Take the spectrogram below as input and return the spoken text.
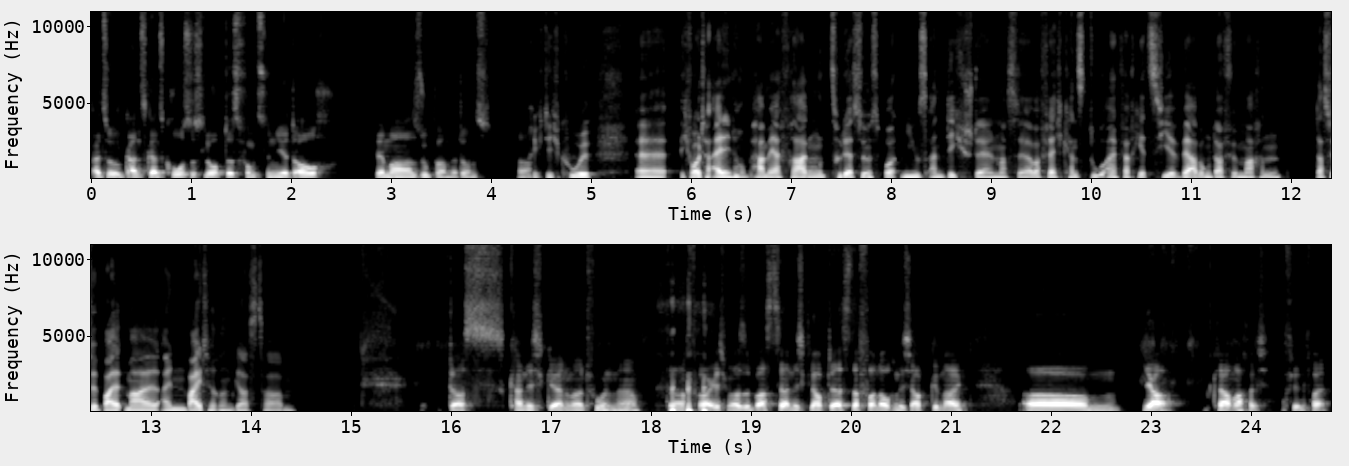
also ganz, ganz großes Lob. Das funktioniert auch immer super mit uns. Ja. Richtig cool. Äh, ich wollte eigentlich noch ein paar mehr Fragen zu der Swimsport News an dich stellen, Marcel, aber vielleicht kannst du einfach jetzt hier Werbung dafür machen, dass wir bald mal einen weiteren Gast haben. Das kann ich gerne mal tun. Ne? Da frage ich mal Sebastian. Ich glaube, der ist davon auch nicht abgeneigt. Ähm, ja, klar, mache ich. Auf jeden Fall.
